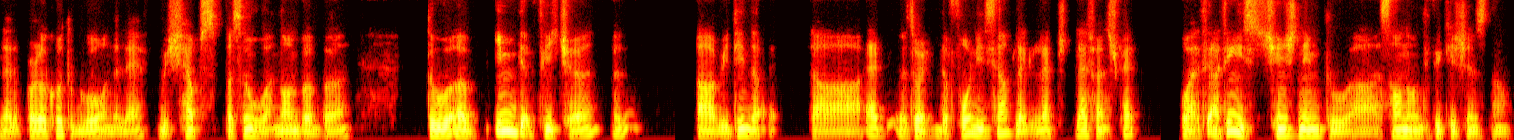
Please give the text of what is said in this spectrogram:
like the Proloquo2Go on the left, which helps person who are non-verbal, to a inbuilt feature uh, uh within the uh, app, uh, sorry, the phone itself, like left, Live Transcribe. Well, I, th- I think it's changed name to uh, sound notifications now.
